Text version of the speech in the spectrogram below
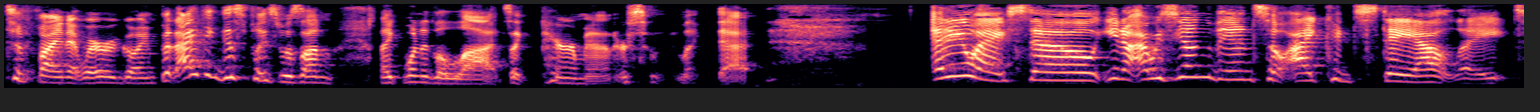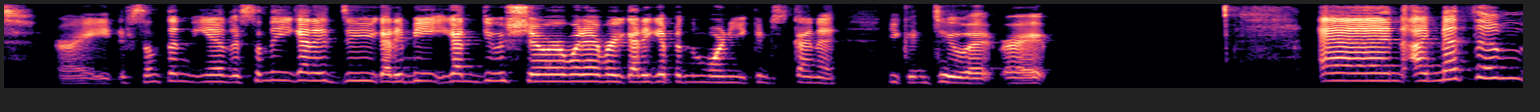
to find out where we're going. But I think this place was on like one of the lots, like Paramount or something like that. Anyway, so you know, I was young then, so I could stay out late. All right. If something, you know, there's something you gotta do, you gotta be, you gotta do a show or whatever, you gotta get up in the morning, you can just kind of you can do it, right? and I met them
